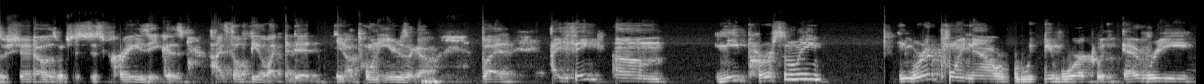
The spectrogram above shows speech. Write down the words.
of shows which is just crazy because i still feel like i did you know 20 years ago. But i think um, me personally we're at a point now where we've worked with every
